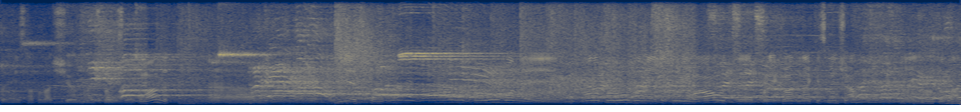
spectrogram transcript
приніс на палач ще одну історію своєї команди. Є там аут порубаний, Микола порубаний, атакує в аут, прикро для кисменчан. Ну, то так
